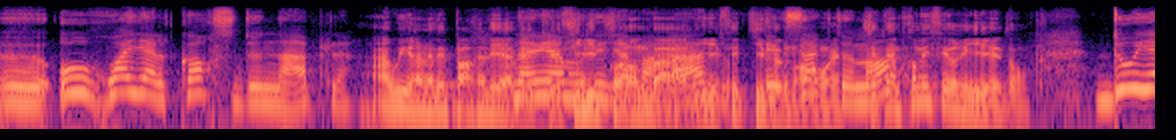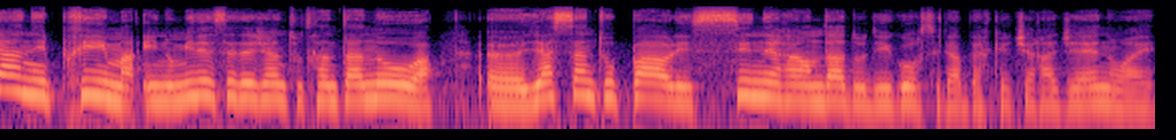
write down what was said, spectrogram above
euh, au Royal Corse de Naples. Ah oui, on en avait parlé avec Abbiamo Philippe Colombani, effectivement. ouais. Exactement. C'était un 1er février, donc. Due anni prima, in 1739, eh, Jacinto Paoli se n'era andato di Corsica perché c'era Genova e,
